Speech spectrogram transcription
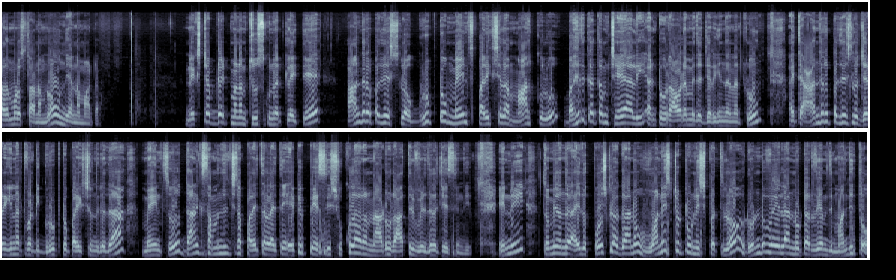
పదమూడో స్థానంలో ఉంది అన్నమాట. నెక్స్ట్ అప్డేట్ మనం చూసుకున్నట్లయితే ఆంధ్రప్రదేశ్లో గ్రూప్ టూ మెయిన్స్ పరీక్షల మార్కులు బహిర్గతం చేయాలి అంటూ రావడం మీద జరిగిందన్నట్లు. అయితే ఆంధ్రప్రదేశ్లో జరిగినటువంటి గ్రూప్ టూ పరీక్ష ఉంది కదా మెయిన్స్. దానికి సంబంధించిన ఫలితాలు అయితే ఎపిపిఎస్సి శుక్రవారం నాడు రాత్రి విడుదల చేసింది. ఎన్ని? తొమ్మిది వందల ఐదు పోస్టులకు గాను వన్ ఇస్ టు టూ నిష్పత్తిలో రెండు వేల నూట అరవై ఎనిమిది మందితో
